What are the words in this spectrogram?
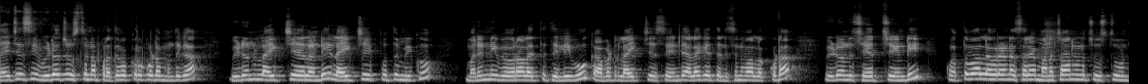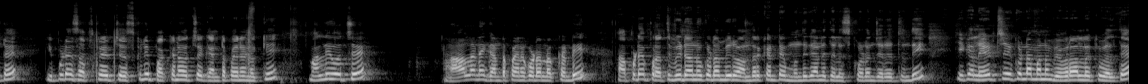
దయచేసి వీడియో చూస్తున్న ప్రతి ఒక్కరు కూడా ముందుగా వీడియోను లైక్ చేయాలండి. లైక్ చేయకపోతే మీకు మరిన్ని వివరాలు అయితే తెలియవు. కాబట్టి లైక్ చేసేయండి. అలాగే తెలిసిన వాళ్ళకు కూడా వీడియోని షేర్ చేయండి. కొత్త వాళ్ళు ఎవరైనా సరే మన ఛానల్ని చూస్తూ ఉంటే ఇప్పుడే సబ్స్క్రైబ్ చేసుకుని పక్కన వచ్చే గంట పైన నొక్కి మళ్ళీ వచ్చే ఆల్ అనే గంట పైన కూడా నొక్కండి. అప్పుడే ప్రతి వీడియోను కూడా మీరు అందరికంటే ముందుగానే తెలుసుకోవడం జరుగుతుంది. ఇక లేట్ చేయకుండా మనం వివరాల్లోకి వెళ్తే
